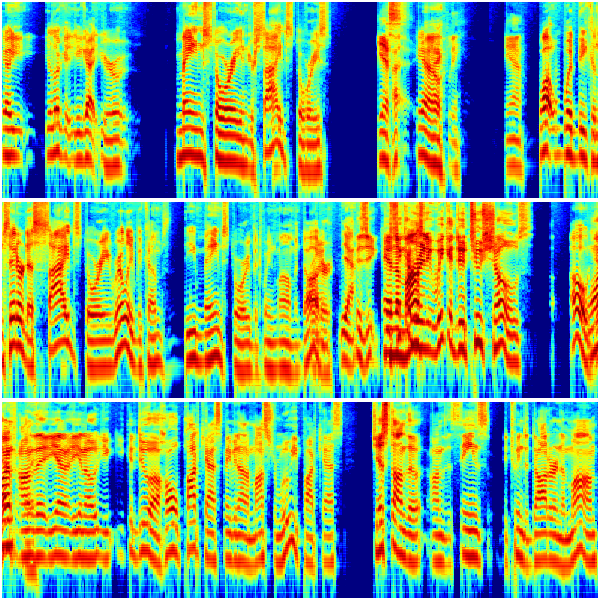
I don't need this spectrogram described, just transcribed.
you know you, you look at you got your main story and your side stories. yes, I, you know exactly. Yeah, what would be considered a side story really becomes the main story between mom and daughter. yeah. because you, And 'cause the you could monst- really we could do two shows. Oh, one definitely. on the yeah, you know, you, you could do a whole podcast, maybe not a monster movie podcast, just on the on the scenes between the daughter and the mom,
